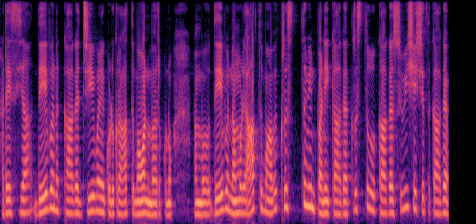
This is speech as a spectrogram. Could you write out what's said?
கடைசியாக தேவனுக்காக ஜீவனை கொடுக்குற ஆத்மாவாக நம்ம இருக்கணும். நம்ம தேவன் நம்முடைய ஆத்மாவை கிறிஸ்துவின் பணிக்காக கிறிஸ்துவுக்காக சுவிசேஷத்துக்காக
